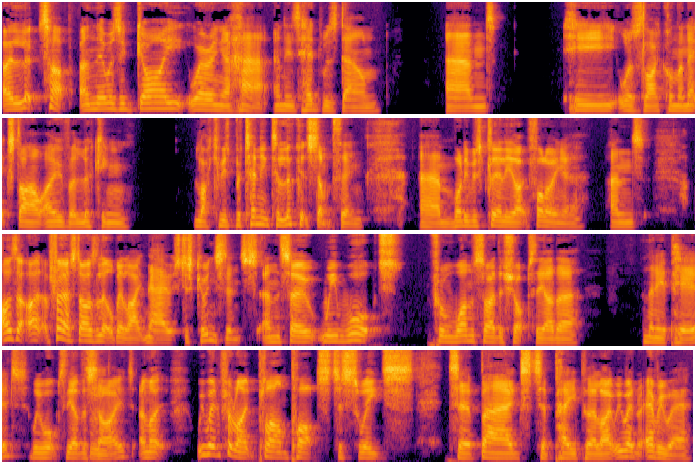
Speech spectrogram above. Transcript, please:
I looked up and there was a guy wearing a hat and his head was down, and he was like on the next aisle over, looking like he was pretending to look at something, um, but he was clearly like following her. And I was at first I was a little bit like, no, it's just coincidence. And so we walked from one side of the shop to the other, and then he appeared. We walked to the other Hmm. side, and like we went from like plant pots to sweets to bags to paper. Like we went everywhere.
